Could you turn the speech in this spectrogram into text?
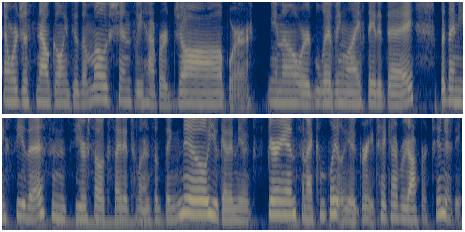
and we're just now going through the motions. We have our job, or you know, we're living life day to day. But then you see this and it's you're so excited to learn something new, you get a new experience, and I completely agree. Take every opportunity.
